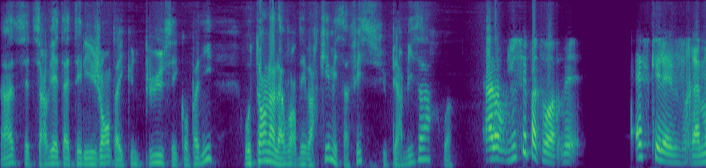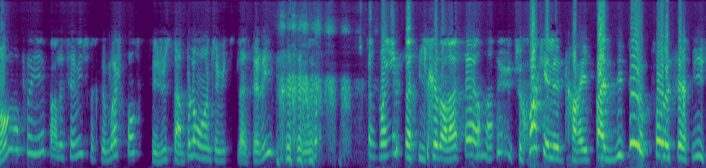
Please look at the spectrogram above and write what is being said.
Hein, cette serviette intelligente avec une puce et compagnie. Autant là, l'avoir débarqué, mais ça fait super bizarre, quoi. alors, je sais pas toi, mais est-ce qu'elle est vraiment employée par le service? Parce que moi, je pense que c'est juste un plan. Hein, J'ai vu toute la série. C'est un moyen de s'infiltrer dans la ferme. hein. Je crois qu'elle ne travaille pas du tout pour le service.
